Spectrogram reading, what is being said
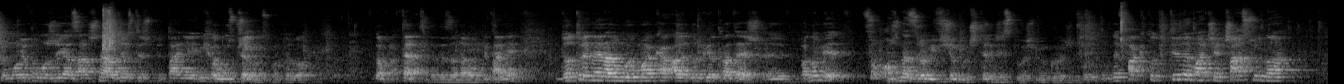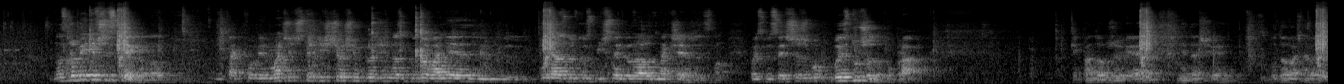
To może, to może ja zacznę, ale to jest też pytanie. Michał był z przeglądu sportowego. Dobra, teraz będę zadawał pytanie. Do trenera Murmaka, ale do Piotra też. Y, Panowie, co można zrobić w ciągu 48 godzin? Bo de facto tyle macie czasu na, na zrobienie wszystkiego. No, że tak powiem, macie 48 godzin na zbudowanie y, pojazdu kosmicznego na lot na Księżyc. No. Powiedzmy sobie szczerze, bo, bo jest dużo do poprawy. Jak Pan dobrze wie, nie da się zbudować nawet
